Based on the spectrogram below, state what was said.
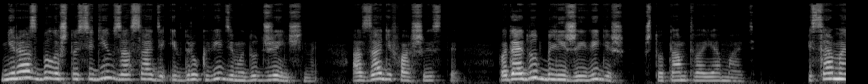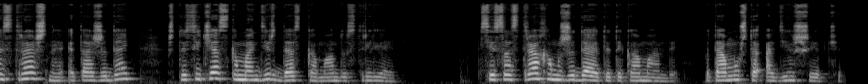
Не раз было, что сидим в засаде, и вдруг видим, идут женщины, а сзади фашисты. Подойдут ближе и видишь, что там твоя мать. И самое страшное — это ожидать, что сейчас командир даст команду стрелять. Все со страхом ожидают этой команды, потому что один шепчет.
